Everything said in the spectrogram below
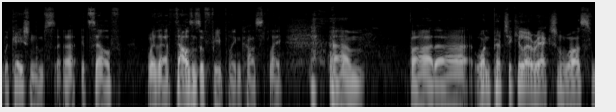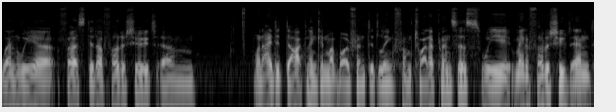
location thems- uh, itself, where there are thousands of people in cosplay. Um, but uh, one particular reaction was when we uh, first did our photo shoot. Um, when I did Dark Link and my boyfriend did Link from Twilight Princess, we made a photo shoot and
